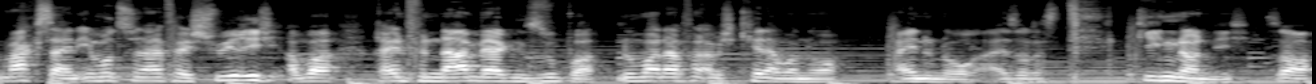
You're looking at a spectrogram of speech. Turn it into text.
mag sein. Emotional vielleicht schwierig, aber rein für den Namen merken super. Nur mal davon, aber ich kenne aber nur eine Nora. Also das ging noch nicht. So,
